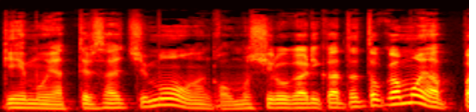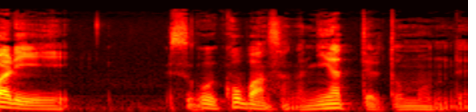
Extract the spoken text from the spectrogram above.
ゲームをやってる最中もなんか面白がり方とかもやっぱり、すごい小判さんが似合ってると思うんで、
